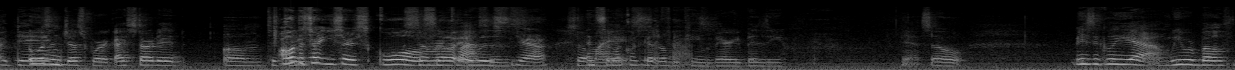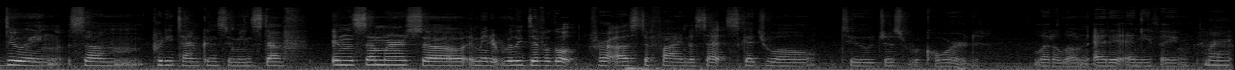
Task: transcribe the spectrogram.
a day. it wasn't just work i started um to Oh, that's right. You started school, summer so it was yeah. So And my schedule became very busy. Yeah, so basically, yeah, we were both doing some pretty time consuming stuff in the summer, so it made it really difficult for us to find a set schedule to just record, let alone edit anything. Right.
